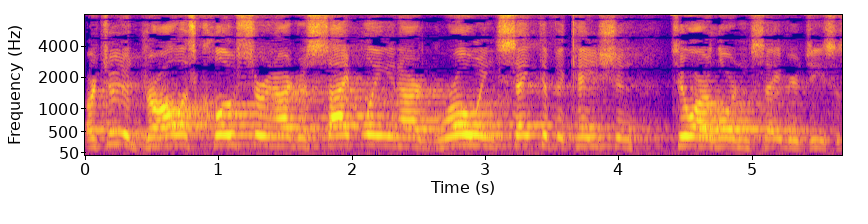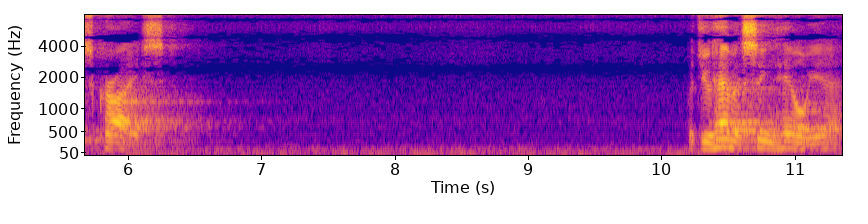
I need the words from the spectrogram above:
or two, to draw us closer in our discipling and our growing sanctification to our Lord and Savior Jesus Christ. But you haven't seen hell yet.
